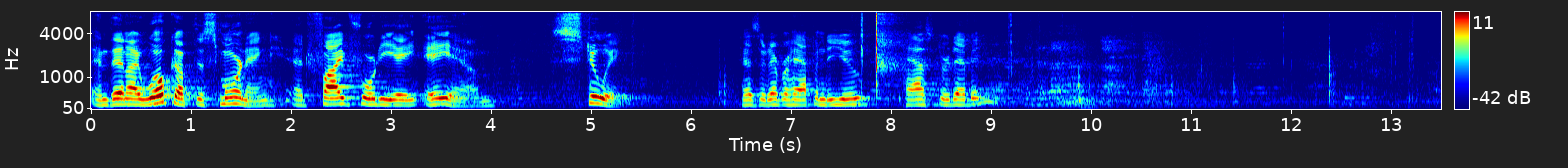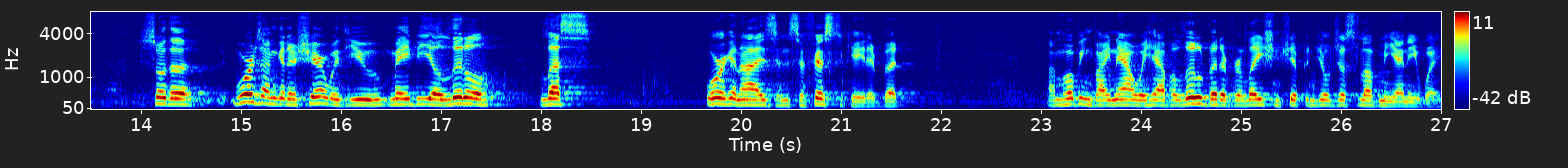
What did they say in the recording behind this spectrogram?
and then I woke up this morning at 5:48 a.m. stewing. Has it ever happened to you, Pastor Debbie? So, the words I'm going to share with you may be a little less organized and sophisticated, but I'm hoping by now we have a little bit of relationship and you'll just love me anyway.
